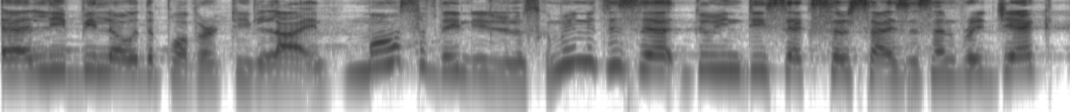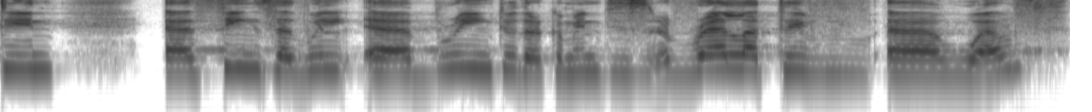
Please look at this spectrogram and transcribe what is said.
uh, live below the poverty line. Most of the indigenous communities are doing these exercises and rejecting uh, things that will uh, bring to their communities relative uh, wealth,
